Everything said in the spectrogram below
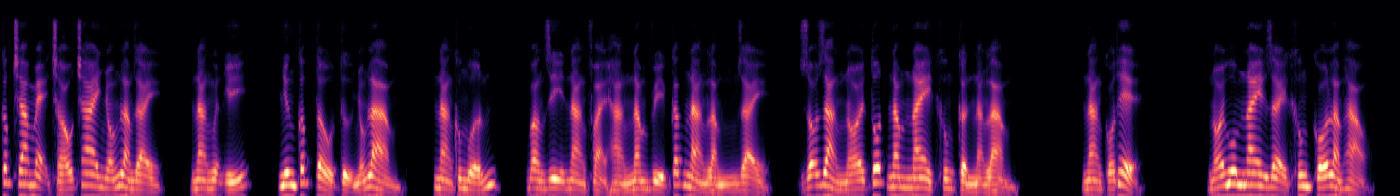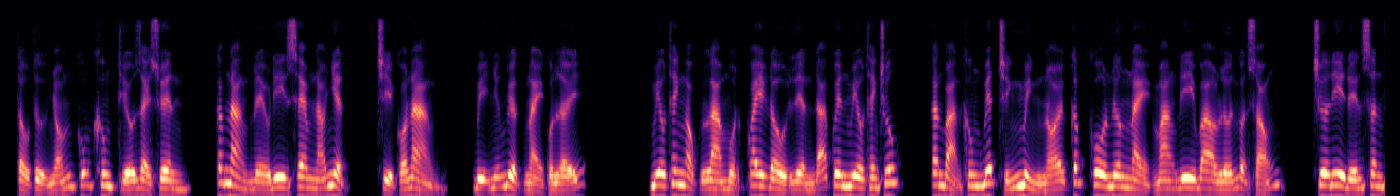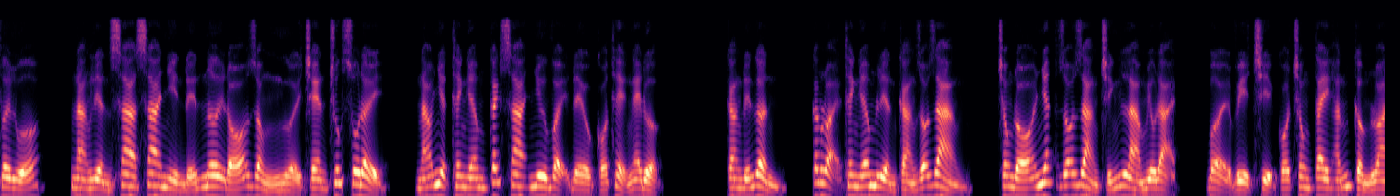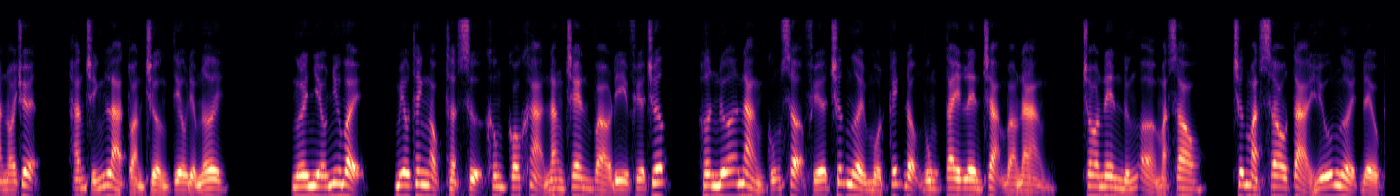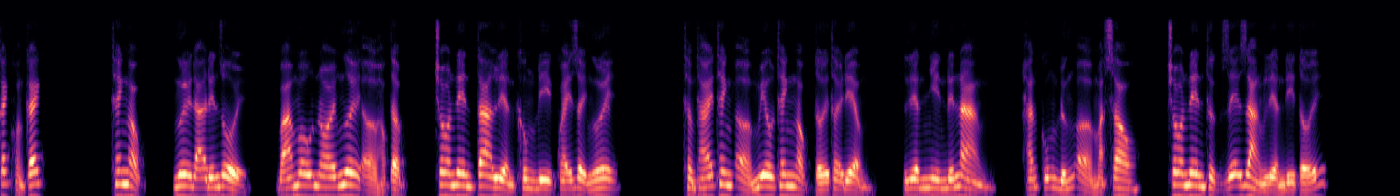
Cấp cha mẹ cháu trai nhóm làm giày, nàng nguyện ý, nhưng cấp tẩu tử nhóm làm, nàng không muốn, bằng gì nàng phải hàng năm vì các nàng làm giày, rõ ràng nói tốt năm nay không cần nàng làm. Nàng có thể. Nói hôm nay giày không có làm hảo, tẩu tử nhóm cũng không thiếu giày xuyên, các nàng đều đi xem náo nhiệt, chỉ có nàng, bị những việc này quân lấy. Miêu Thanh Ngọc là một quay đầu liền đã quên Miêu Thanh Trúc, căn bản không biết chính mình nói cấp cô nương này mang đi bao lớn gọn sóng, chưa đi đến sân phơi lúa, nàng liền xa xa nhìn đến nơi đó dòng người chen trúc xô đẩy, náo nhiệt thanh âm cách xa như vậy đều có thể nghe được. Càng đến gần, các loại thanh âm liền càng rõ ràng, trong đó nhất rõ ràng chính là miêu đại, bởi vì chỉ có trong tay hắn cầm loa nói chuyện, hắn chính là toàn trường tiêu điểm nơi. Người nhiều như vậy, miêu thanh ngọc thật sự không có khả năng chen vào đi phía trước, hơn nữa nàng cũng sợ phía trước người một kích động vung tay lên chạm vào nàng, cho nên đứng ở mặt sau, trước mặt sau tả hữu người đều cách khoảng cách. Thanh Ngọc, ngươi đã đến rồi, bá mẫu nói ngươi ở học tập, cho nên ta liền không đi quấy rầy ngươi. Thẩm Thái Thanh ở miêu Thanh Ngọc tới thời điểm, liền nhìn đến nàng, hắn cũng đứng ở mặt sau, cho nên thực dễ dàng liền đi tới.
